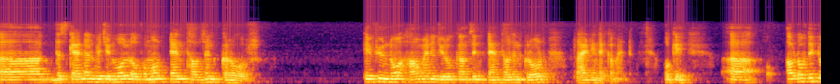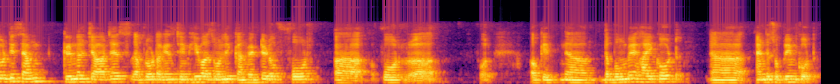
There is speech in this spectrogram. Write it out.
uh, the scandal which involved of amount 10,000 crore. If you know how many zero comes in 10,000 crore write in the comment. Okay. Uh, out of the 27 criminal charges uh, brought against him, he was only convicted of four, uh, four, uh. Okay, uh, the Bombay High Court uh, and the Supreme Court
